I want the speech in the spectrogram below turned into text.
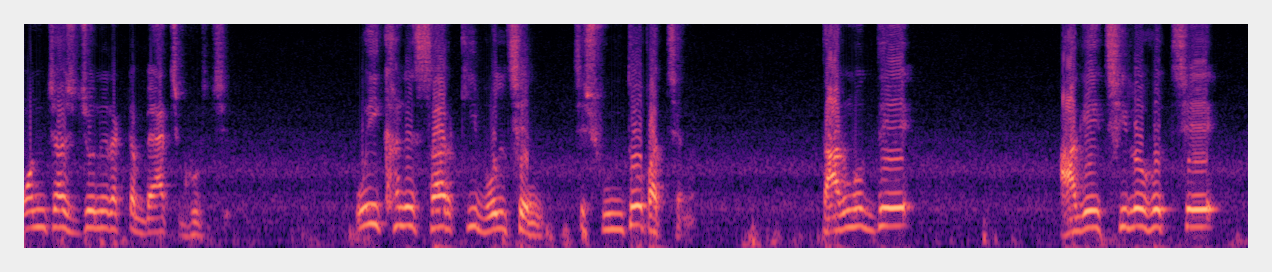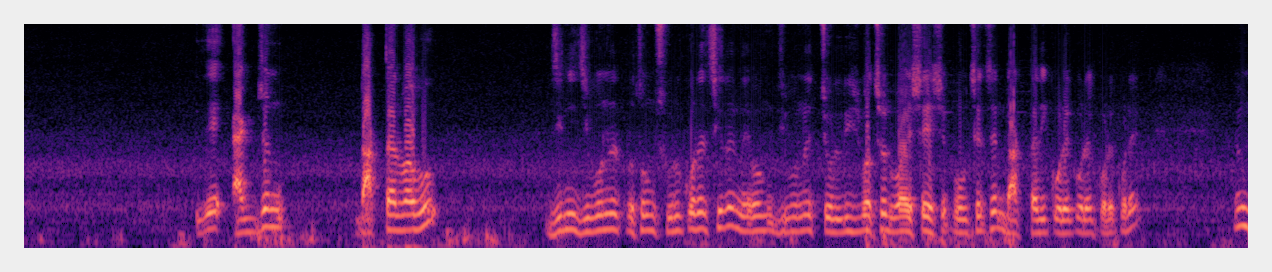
পঞ্চাশ জনের একটা ব্যাচ ঘুরছে। ওইখানে স্যার কি বলছেন, সে শুনতেও পাচ্ছে না। তার মধ্যে আগে ছিল হচ্ছে যে একজন ডাক্তারবাবু, যিনি জীবনের প্রথম শুরু করেছিলেন এবং জীবনের চল্লিশ বছর বয়সে এসে পৌঁছেছেন ডাক্তারি করে করে করে করে। এবং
